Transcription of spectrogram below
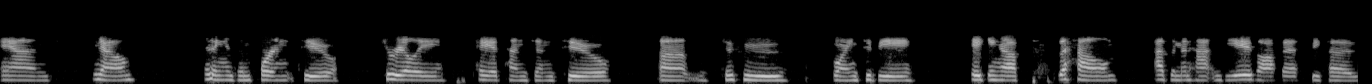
and you know, I think it's important to to really pay attention to um, to who's going to be taking up the helm at the Manhattan DA's office because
